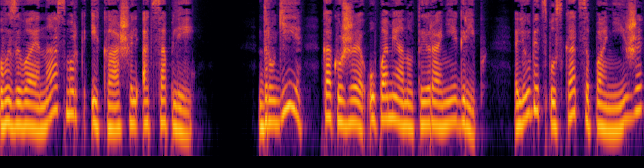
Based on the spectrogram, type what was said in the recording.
вызывая насморк и кашель от соплей. Другие, как уже упомянутый ранее грипп, любят спускаться пониже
